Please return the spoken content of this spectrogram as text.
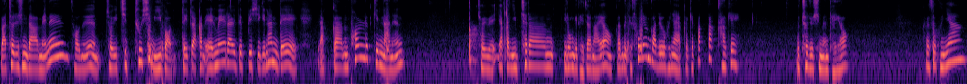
맞춰주신 다음에는 저는 저희 G2 12번 되게 좀 약간 에메랄드 빛이긴 한데 약간 펄 느낌 나는 저희 왜 약간 입체랑 이런 게 되잖아요. 그러니까 이렇게 소량 가지고 그냥 약간 이렇게 빡빡하게 묻혀주시면 돼요. 그래서 그냥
